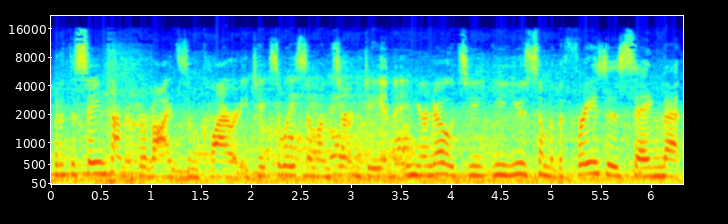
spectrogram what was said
But at the same time, it provides some clarity, takes away some uncertainty. And in your notes, you, you use some of the phrases saying that.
